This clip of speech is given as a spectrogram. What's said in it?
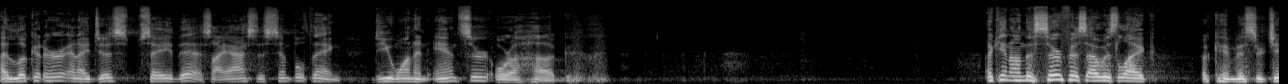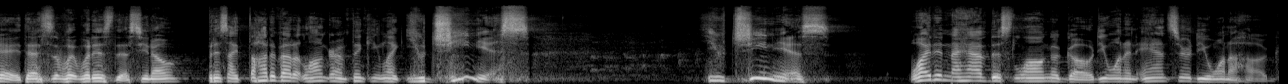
I look at her and I just say this. I ask this simple thing Do you want an answer or a hug? Again, on the surface, I was like, okay, Mr. J, that's, what, what is this, you know? But as I thought about it longer, I'm thinking, like, you genius. You genius. Why didn't I have this long ago? Do you want an answer? Do you want a hug?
